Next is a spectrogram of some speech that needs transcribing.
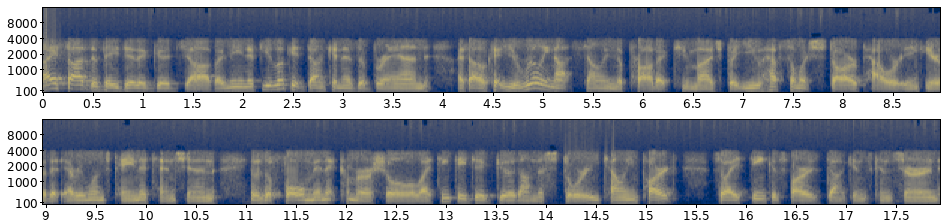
I thought that they did a good job. I mean, if you look at Dunkin' as a brand, I thought, okay, you're really not selling the product too much, but you have so much star power in here that everyone's paying attention. It was a full minute commercial. I think they did good on the storytelling part. So I think as far as Dunkin's concerned,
